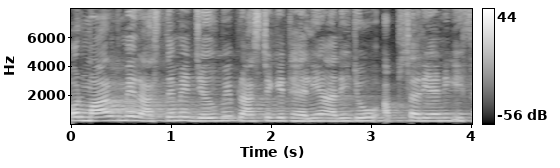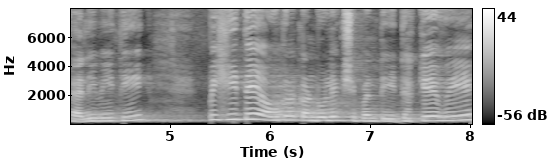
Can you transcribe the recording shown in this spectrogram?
और मार्ग में रास्ते में जो भी प्लास्टिक की थैलियाँ आदि जो अपसर यानी कि फैली हुई थी पिहीते अवकर कंडोले क्षिपंती ढके हुए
